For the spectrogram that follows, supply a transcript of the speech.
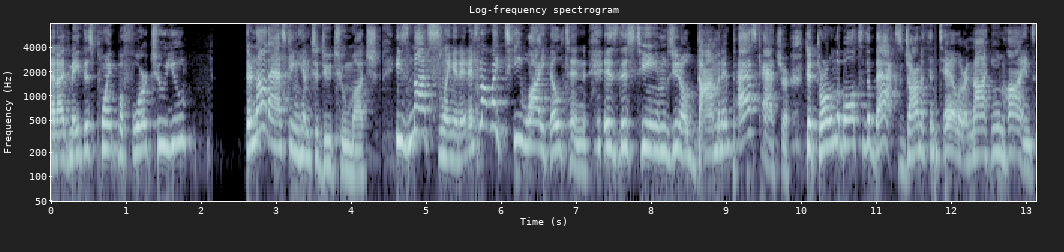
and I've made this point before to you, they're not asking him to do too much. He's not slinging it. It's not like T.Y. Hilton is this team's, you know, dominant pass catcher. They're throwing the ball to the backs, Jonathan Taylor and Nyheim Hines.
